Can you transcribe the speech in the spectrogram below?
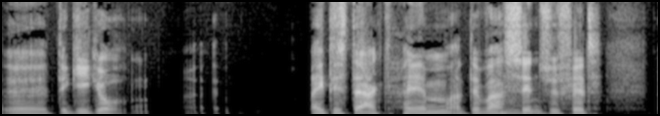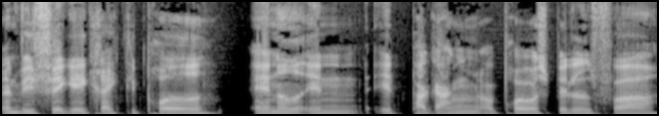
Øh, det gik jo rigtig stærkt herhjemme, og det var mm. sindssygt fedt. Men vi fik ikke rigtig prøvet andet end et par gange at prøve at spille for,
